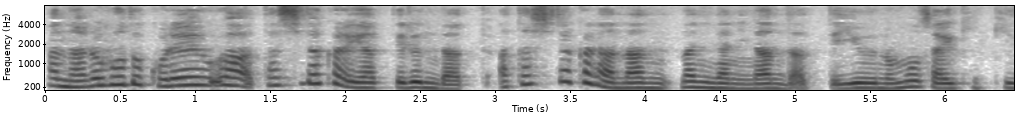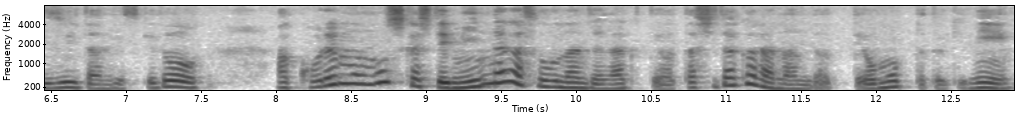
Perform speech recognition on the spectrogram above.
あ、なるほど、これは私だからやってるんだって、私だから何何々なんだっていうのも最近気づいたんですけど、あ、これももしかしてみんながそうなんじゃなくて私だからなんだって思った時に、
